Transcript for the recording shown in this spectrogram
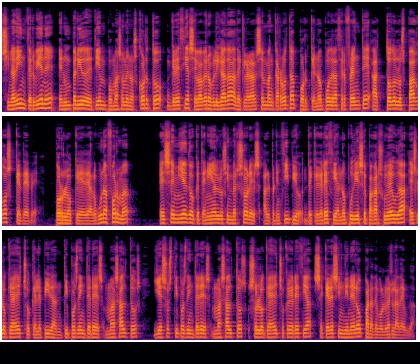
Si nadie interviene, en un periodo de tiempo más o menos corto, Grecia se va a ver obligada a declararse en bancarrota porque no podrá hacer frente a todos los pagos que debe, por lo que de alguna forma ese miedo que tenían los inversores al principio de que Grecia no pudiese pagar su deuda es lo que ha hecho que le pidan tipos de interés más altos y esos tipos de interés más altos son lo que ha hecho que Grecia se quede sin dinero para devolver la deuda.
